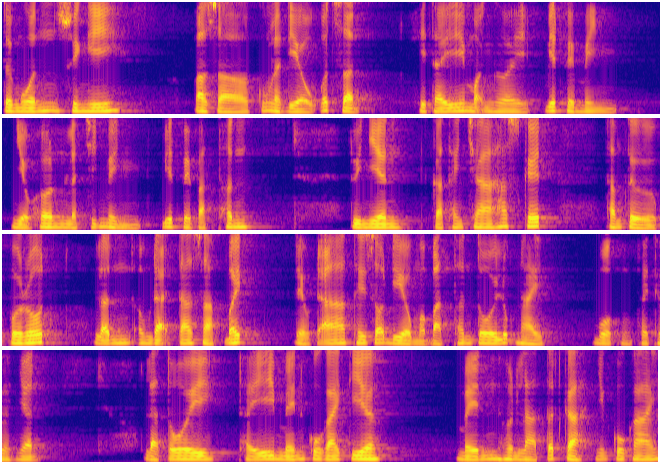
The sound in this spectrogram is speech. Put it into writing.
Tôi muốn suy nghĩ, Bao giờ cũng là điều uất giận Khi thấy mọi người biết về mình Nhiều hơn là chính mình biết về bản thân. Tuy nhiên, Cả thanh tra Haskett, Thám tử Poirot Lẫn ông đại tá Giạc Bách Đều đã thấy rõ điều mà bản thân tôi lúc này Buộc phải thừa nhận là tôi thấy mến cô gái kia. Mến hơn là tất cả những cô gái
